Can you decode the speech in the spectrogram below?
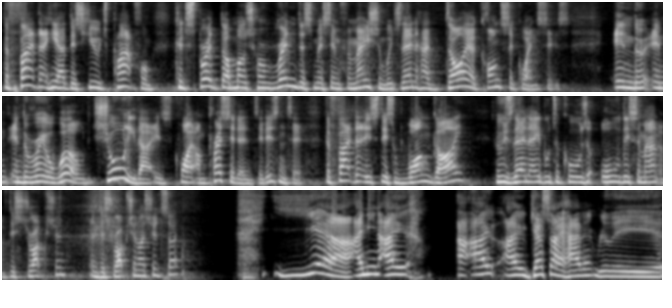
the fact that he had this huge platform could spread the most horrendous misinformation, which then had dire consequences in the in, in the real world. Surely that is quite unprecedented, isn't it? The fact that it's this one guy who's then able to cause all this amount of destruction and disruption, I should say. Yeah, I mean, I. I I guess I haven't really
